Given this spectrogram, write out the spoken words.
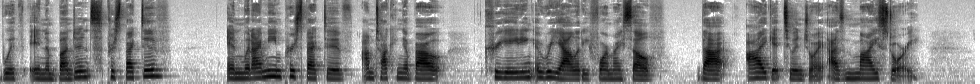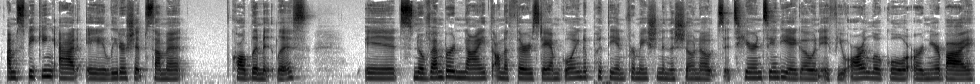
with an abundance perspective. And when I mean perspective, I'm talking about creating a reality for myself that I get to enjoy as my story. I'm speaking at a leadership summit called Limitless. It's November 9th on a Thursday. I'm going to put the information in the show notes. It's here in San Diego, and if you are local or nearby,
